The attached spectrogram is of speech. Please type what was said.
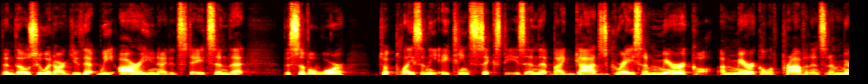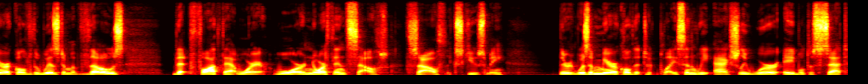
than those who would argue that we are a United States and that the Civil War took place in the 1860s and that by God's grace, a miracle, a miracle of providence and a miracle of the wisdom of those that fought that war, war North and South, South, excuse me, there was a miracle that took place and we actually were able to set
